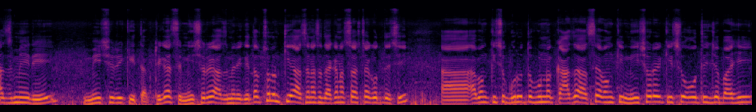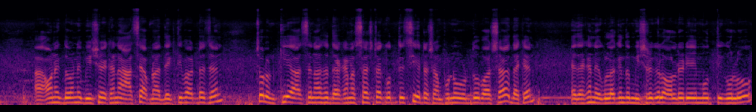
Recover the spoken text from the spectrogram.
আজমেরি মিশরি কিতাব, ঠিক আছে? মিশরের আজমেরি কিতাব। চলুন কী আছে না দেখানোর চেষ্টা করতেছি। এবং কিছু গুরুত্বপূর্ণ কাজ আছে এবং কি মিশরের কিছু ঐতিহ্যবাহী অনেক ধরনের বিষয় এখানে আছে, আপনারা দেখতে পারতেছেন। চলুন কী আছে না দেখানোর চেষ্টা করতেছি। এটা সম্পূর্ণ উর্দু ভাষা, দেখেন। এ দেখেন, এগুলো কিন্তু মিশরে গেলে অলরেডি এই মূর্তিগুলো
